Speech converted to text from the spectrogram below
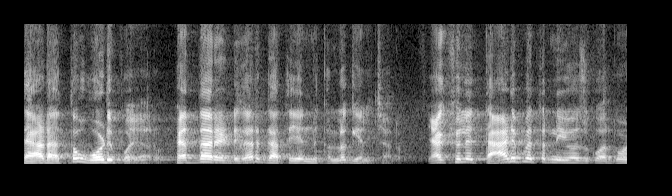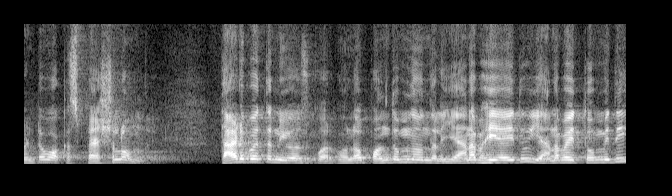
తేడాతో ఓడిపోయారు. పెద్దారెడ్డి గారు గత ఎన్నికల్లో గెలిచారు. యాక్చువల్లీ తాడిపత్రి నియోజకవర్గం అంటే ఒక స్పెషల్ ఉంది. తాడిపత్రి నియోజకవర్గంలో పంతొమ్మిది వందల ఎనభై ఐదు ఎనభై తొమ్మిది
